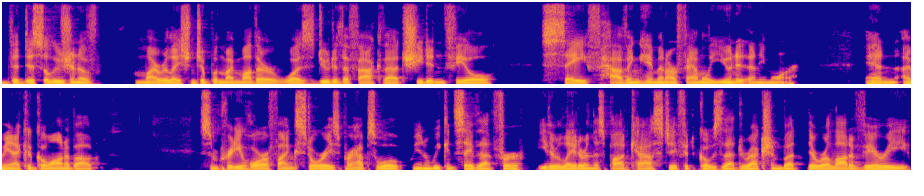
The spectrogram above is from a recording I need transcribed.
the disillusion of my relationship with my mother was due to the fact that she didn't feel safe having him in our family unit anymore. And I mean I could go on about some pretty horrifying stories. Perhaps we'll, you know, we can save that for either later in this podcast if it goes that direction. But there were a lot of very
